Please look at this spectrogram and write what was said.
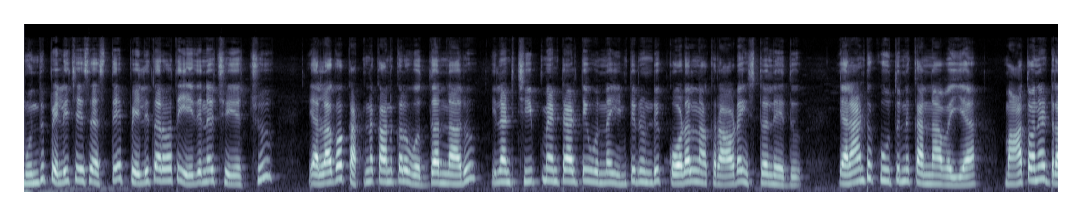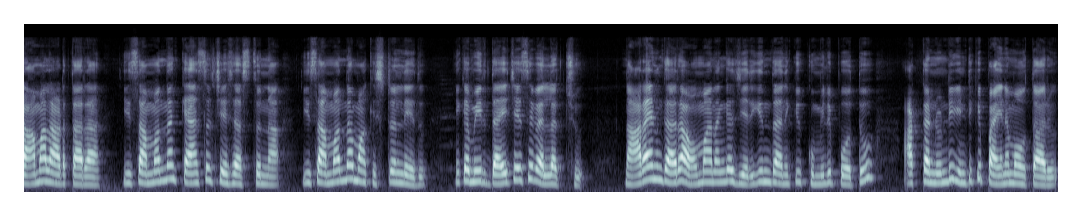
ముందు పెళ్ళి చేసేస్తే పెళ్ళి తర్వాత ఏదైనా చేయొచ్చు. ఎలాగో కట్న కానుకలు వద్దన్నారు. ఇలాంటి చీప్ మెంటాలిటీ ఉన్న ఇంటి నుండి కోడలు నాకు రావడం ఇష్టం లేదు. ఎలాంటి కూతుర్ని కన్నావయ్యా? మాతోనే డ్రామాలు ఆడతారా? ఈ సంబంధం క్యాన్సిల్ చేసేస్తున్నా. ఈ సంబంధం మాకు ఇష్టం లేదు. ఇక మీరు దయచేసి వెళ్ళొచ్చు. నారాయణ గారు అవమానంగా జరిగిన దానికి కుమిలిపోతూ అక్కడి నుండి ఇంటికి పయనమవుతారు.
